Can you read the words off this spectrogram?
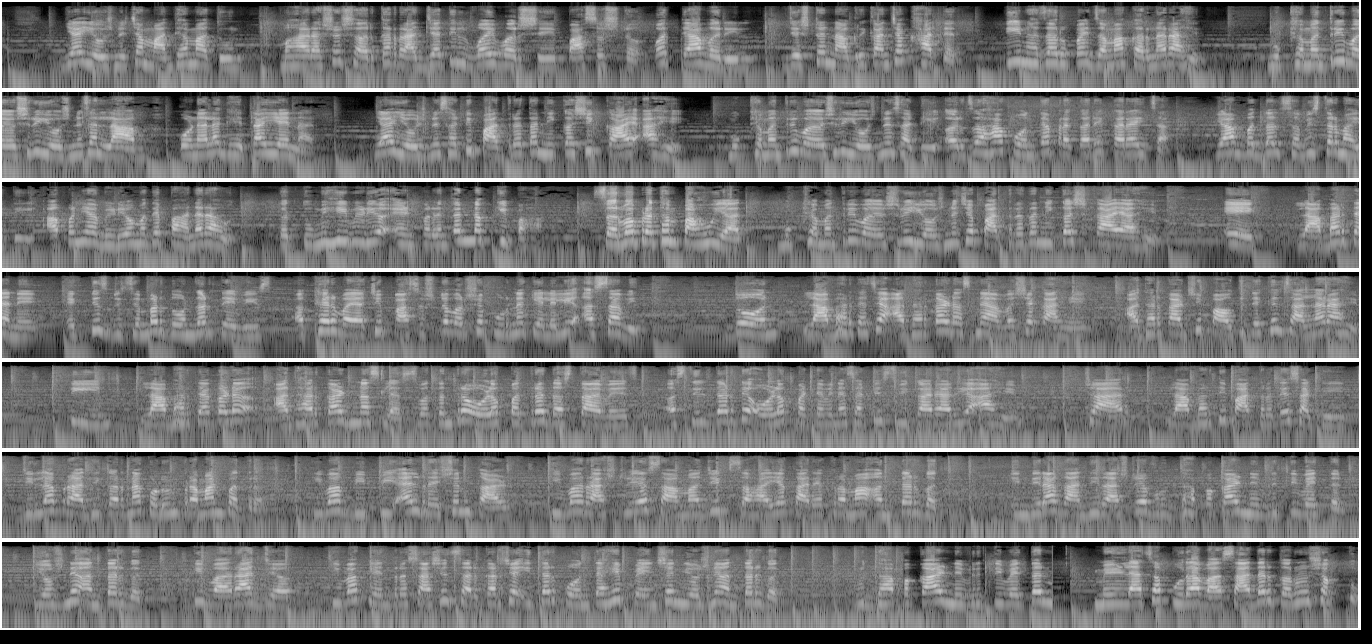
या योजनेच्या माध्यमातून महाराष्ट्र सरकार राज्यातील वय वर्षे पासष्ट व त्यावरील ज्येष्ठ नागरिकांच्या खात्यात तीन हजार रुपये जमा करणार आहेत. मुख्यमंत्री वयोश्री योजनेचा लाभ कोणाला घेता येणार? या योजनेसाठी पात्रता निकषी काय आहे? मुख्यमंत्री वयोश्री योजनेसाठी अर्ज हा कोणत्या प्रकारे करायचा? याबद्दल सविस्तर माहिती आपण या व्हिडिओमध्ये पाहणार आहोत. तर तुम्ही ही व्हिडिओ एंडपर्यंत नक्की पहा. सर्वप्रथम पाहूयात मुख्यमंत्री वयोश्री योजनेचे पात्रता निकष काय आहे? एक लाभार्थ्याने एकतीस डिसेंबर दोन हजार तेवीस अखेर वयाची पासष्ट वर्ष पूर्ण केलेली असावीत. दोन लाभार्थ्याचे आधार कार्ड असणे आवश्यक आहे. आधार कार्डची पावती देखील चालणार आहे. तीन लाभार्थ्याकडे आधार कार्ड नसल्यास स्वतंत्र ओळखपत्र दस्तावेज असतील तर ते ओळख पटविण्यासाठी स्वीकारार्ह आहे. चार लाभार्थी पात्रतेसाठी जिल्हा प्राधिकरणाकडून प्रमाणपत्र किंवा B P L ration card किंवा राष्ट्रीय सामाजिक सहाय्य कार्यक्रमाअंतर्गत इंदिरा गांधी राष्ट्रीय वृद्धापकाळ निवृत्ती वेतन योजनेअंतर्गत किंवा राज्य किंवा केंद्रशासित सरकारच्या इतर कोणत्याही पेन्शन योजनेअंतर्गत वृद्धापकाळ निवृत्ती वेतन मिळण्याचा पुरावा सादर करू शकतो.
